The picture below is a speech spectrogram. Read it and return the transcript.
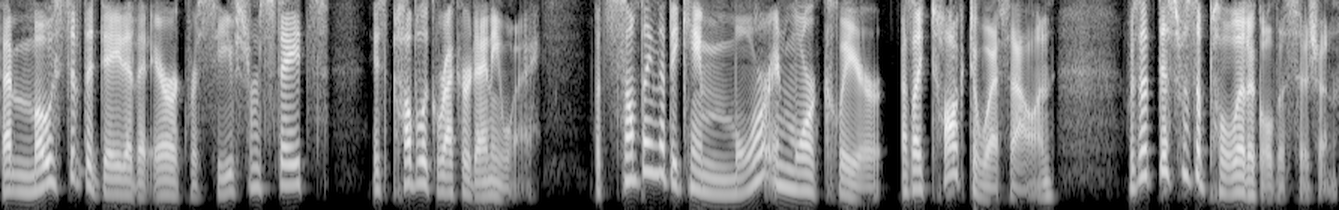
that most of the data that Eric receives from states is public record anyway. But something that became more and more clear as I talked to Wes Allen was that this was a political decision.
